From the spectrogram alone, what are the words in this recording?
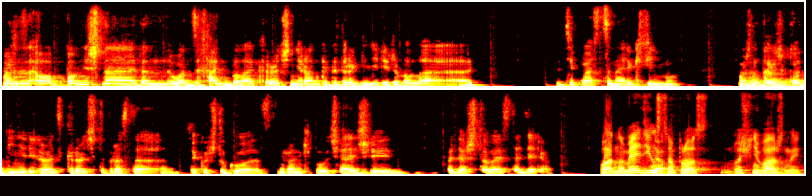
можно. О, помнишь, на этом What the Fuck была, короче, нейронка, которая генерировала типа сценарий к фильму. Можно да. также код генерировать, короче, ты просто такую штуку с нейронки получаешь и пойдешь в ВСТ дерево. Ладно, у меня единственный да. вопрос, очень важный.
